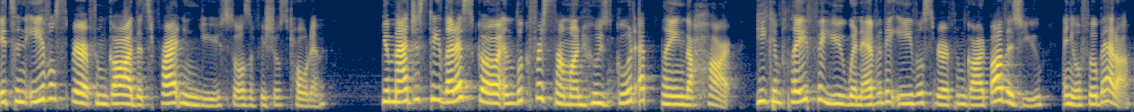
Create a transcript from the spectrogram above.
It's an evil spirit from God that's frightening you, Saul's officials told him. Your Majesty, let us go and look for someone who's good at playing the harp. He can play for you whenever the evil spirit from God bothers you, and you'll feel better.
